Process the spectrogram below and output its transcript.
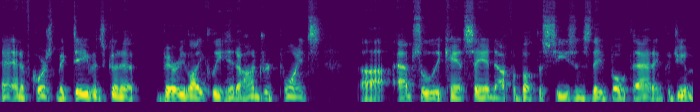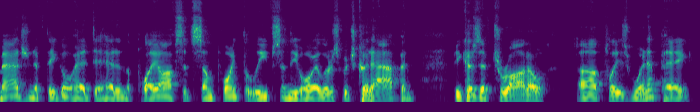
and of course McDavid's going to very likely hit 100 points. Uh, absolutely can't say enough about the seasons they both had. And could you imagine if they go head to head in the playoffs at some point, the Leafs and the Oilers, which could happen because if Toronto uh, plays Winnipeg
